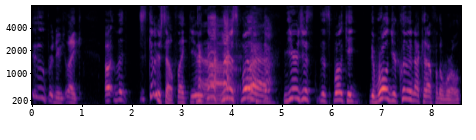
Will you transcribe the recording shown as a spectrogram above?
super douche. Like, uh, just kill yourself. Like you're Ah. you're a spoiled. Ah. You're just the spoiled kid. The world. You're clearly not cut out for the world.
